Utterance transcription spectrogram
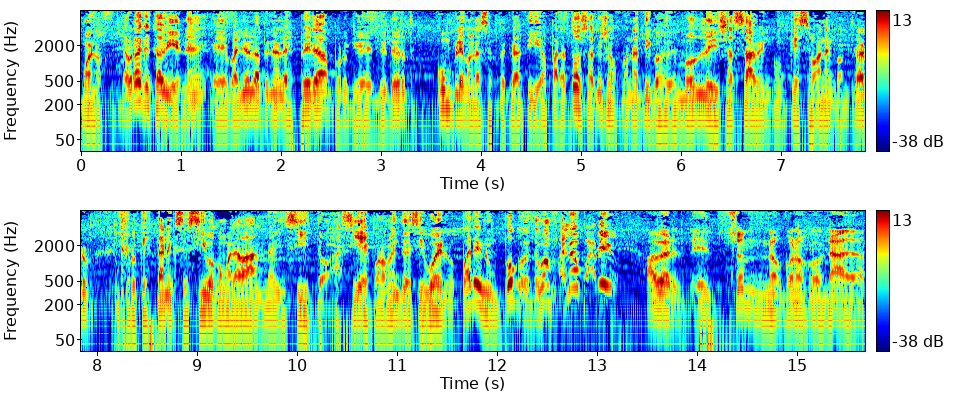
Bueno, la verdad que está bien, ¿eh? Eh, valió la pena la espera porque The Dirt cumple con las expectativas. Para todos aquellos fanáticos de Motley ya saben con qué se van a encontrar porque es tan excesivo como la banda, insisto. Así es, por momento decir, bueno, paren un poco de tomar falopa, amigo. A ver, eh, yo no conozco nada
